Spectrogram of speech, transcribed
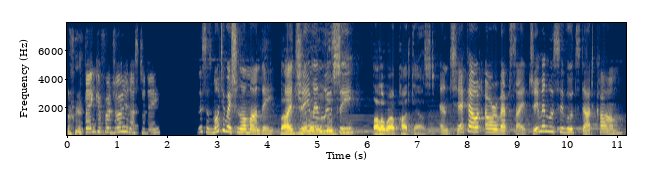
Thank you for joining us today. This is Motivational Monday by, by Jim, Jim, and Lucy. Lucy. Follow our podcast and check out our website, jimandlucywoods.com.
